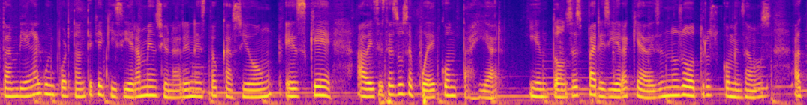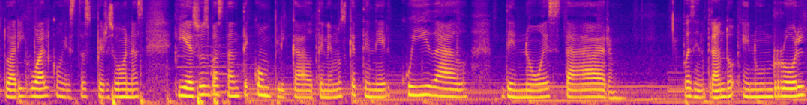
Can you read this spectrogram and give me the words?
También algo importante que quisiera mencionar en esta ocasión es que a veces eso se puede contagiar. Y entonces pareciera que a veces nosotros comenzamos a actuar igual con estas personas y eso es bastante complicado. Tenemos que tener cuidado de no estar pues entrando en un rol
